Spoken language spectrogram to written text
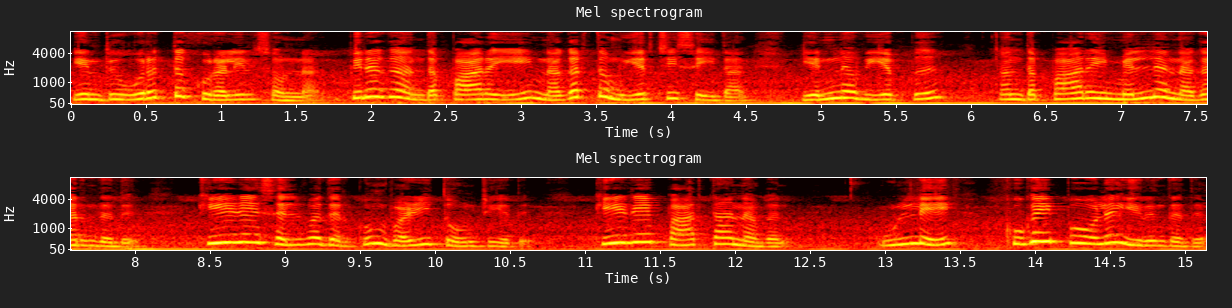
என்று உரத்த குரலில் சொன்னான். பிறகு அந்த பாறையை நகர்த்த முயற்சி செய்தான். என்ன வியப்பு? அந்த பாறை மெல்ல நகர்ந்தது. கீழே செல்வதற்கும் வழி தோன்றியது. கீழே பார்த்தான் அவன். உள்ளே குகை போல இருந்தது.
